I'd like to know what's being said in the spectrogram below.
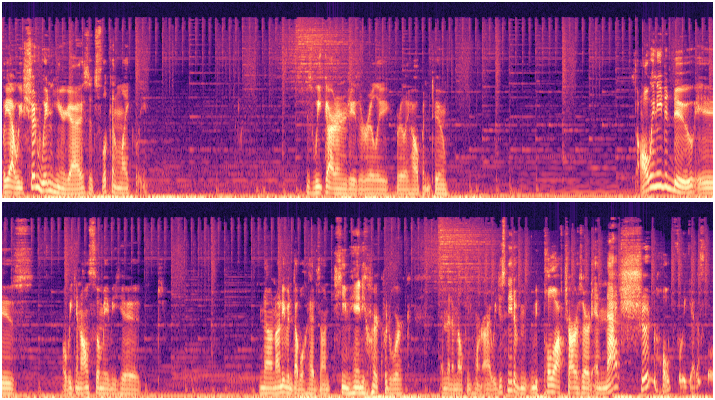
But yeah, we should win here, guys. It's looking likely. His weak guard energies are really, really helping, too. So all we need to do is... Well, we can also maybe hit... No, not even double heads on Team Handiwork would work. And then a Melting Horn. Alright, we just need to pull off Charizard, and that should hopefully get us there.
